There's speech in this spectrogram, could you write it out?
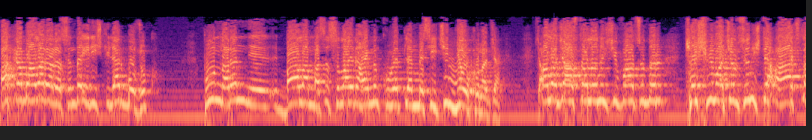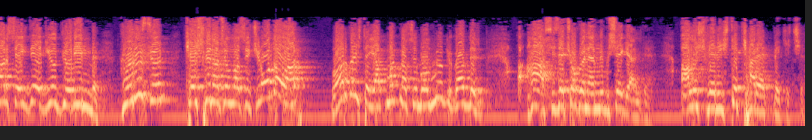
Akrabalar arasında ilişkiler bozuk. Bunların e, bağlanması sılay rahimin kuvvetlenmesi için ne okunacak alaca hastalığının şifasıdır. Keşfim açılsın işte ağaçlar secde ediyor göreyim mi? Görürsün keşfin açılması için. O da var. Var da işte yapmak nasip olmuyor ki kardeşim. Ha size çok önemli bir şey geldi. Alışverişte kar etmek için.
